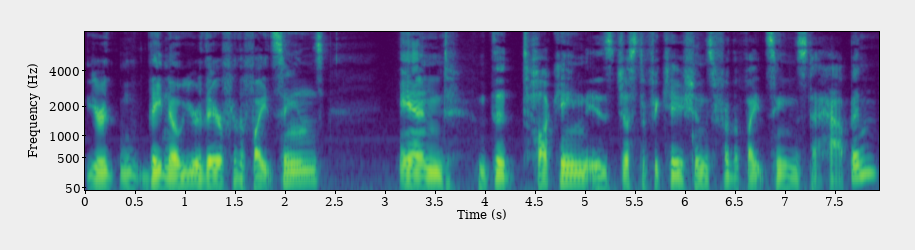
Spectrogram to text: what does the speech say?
you're, they know you're there for the fight scenes and the talking is justifications for the fight scenes to happen.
